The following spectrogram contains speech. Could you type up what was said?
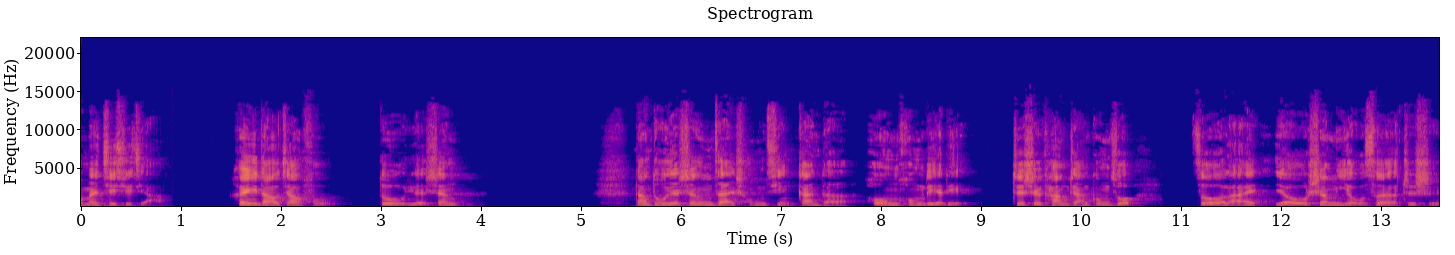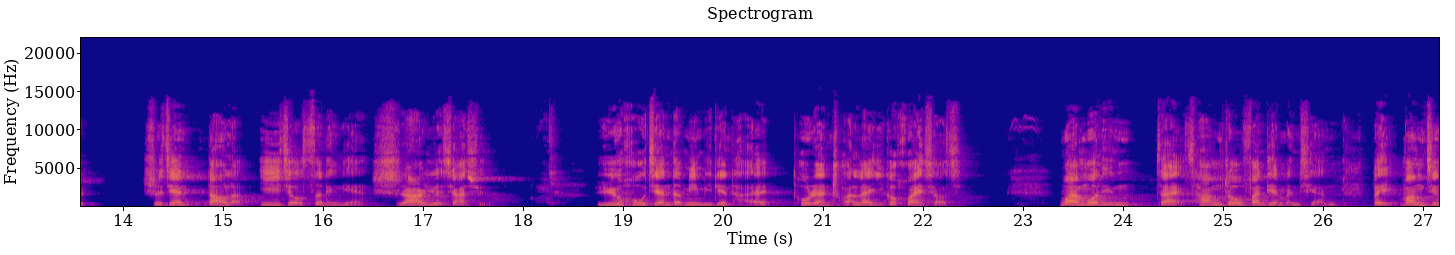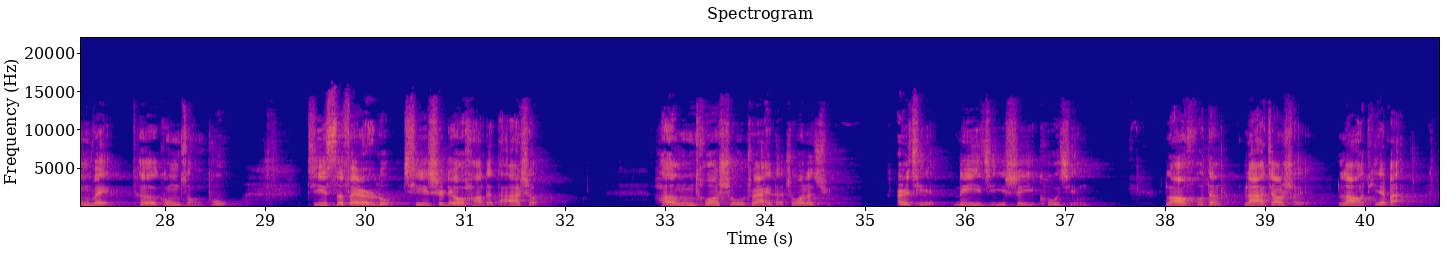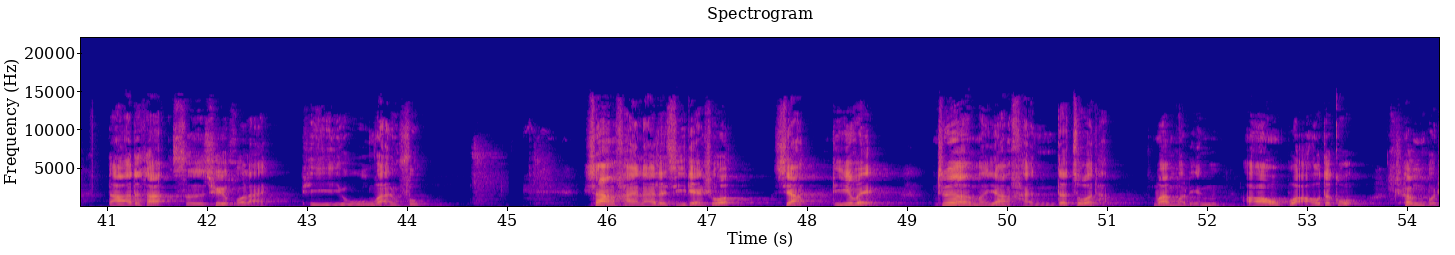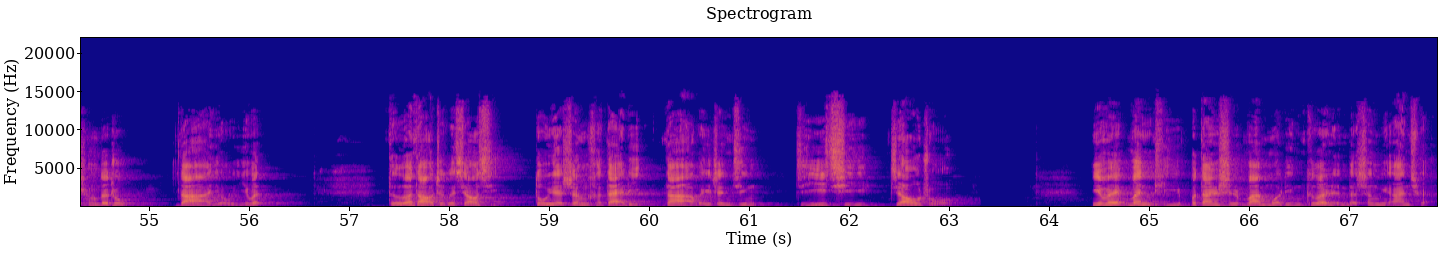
我们继续讲黑道教父杜月笙。当杜月笙在重庆干得轰轰烈烈，支持抗战工作做来有声有色之时，时间到了一九四零年十二月下旬，渔户间的秘密电台突然传来一个坏消息：万墨林在沧州饭店门前被汪精卫特工总部。吉斯菲尔路七十六号的打手横拖竖拽的捉了去，而且立即施以酷刑：老虎凳、辣椒水、烙铁板，打得他死去活来，体无完肤。上海来的急电说，像狄伟这么样狠的做他，万木林熬不熬得过，撑不撑得住，大有疑问。得到这个消息。杜月笙和戴笠大为震惊，极其焦灼，因为问题不单是万墨林个人的生命安全，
